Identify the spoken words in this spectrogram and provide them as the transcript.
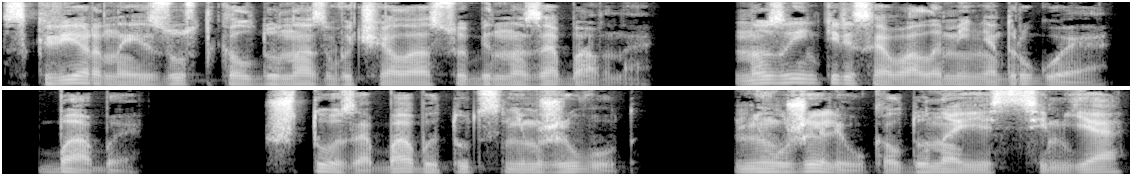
Скверно из уст колдуна звучало особенно забавно, но заинтересовало меня другое – бабы. Что за бабы тут с ним живут? Неужели у колдуна есть семья?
